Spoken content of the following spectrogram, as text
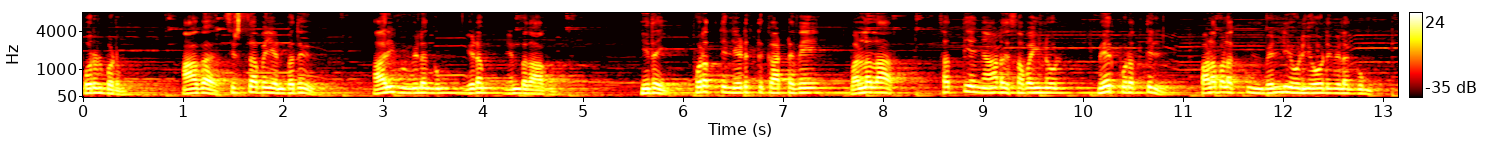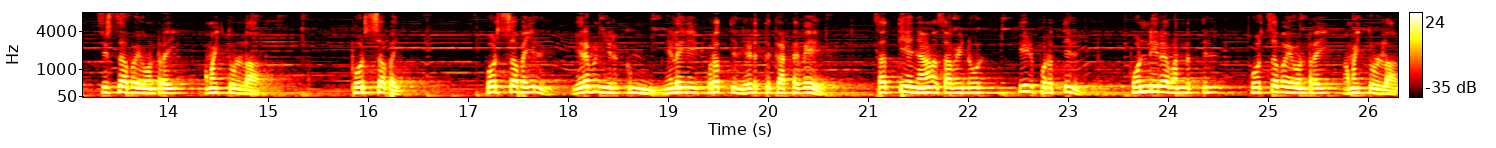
பொருள்படும். ஆக சிற்சபை என்பது அறிவு விளங்கும் இடம் என்பதாகும். இதை புறத்தில் எடுத்து காட்டவே வள்ளலார் சத்திய ஞான சபையினுள் மேற்புறத்தில் பளபளக்கும் வெள்ளி ஒளியோடு விளங்கும் சிற்சபை ஒன்றை அமைத்துள்ளார். பொற்சபை. பொற்சபையில் இறைவன் இருக்கும் நிலையை புறத்தில் எடுத்துக்காட்டவே சத்திய ஞான நூல் கீழ்ப்புறத்தில் பொன்னிற வண்ணத்தில் பொற்சபை ஒன்றை அமைத்துள்ளார்.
